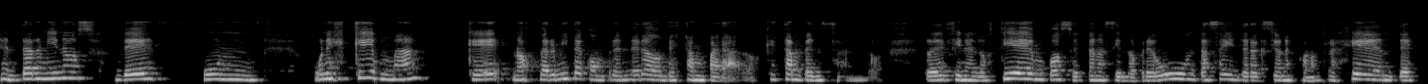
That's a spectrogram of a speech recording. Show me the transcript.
en términos de un, un esquema que nos permita comprender a dónde están parados, qué están pensando redefinen los tiempos, se están haciendo preguntas, hay interacciones con otra gente,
